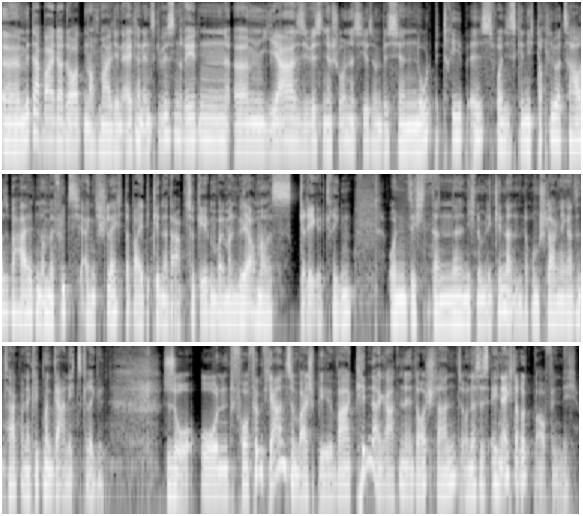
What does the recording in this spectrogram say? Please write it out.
äh, Mitarbeiter dort nochmal den Eltern ins Gewissen reden. Ähm, ja, sie wissen ja schon, dass hier so ein bisschen Notbetrieb ist, wollen sie das Kind nicht doch lieber zu Hause behalten und man fühlt sich eigentlich schlecht dabei, die Kinder da abzugeben, weil man will ja auch mal was geregelt kriegen und sich dann ne, nicht nur mit den Kindern rumschlagen den ganzen Tag, weil dann kriegt man gar nichts geregelt. So, und vor fünf Jahren zum Beispiel war Kindergarten in Deutschland, und das ist echt ein echter Rückbau, finde ich.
